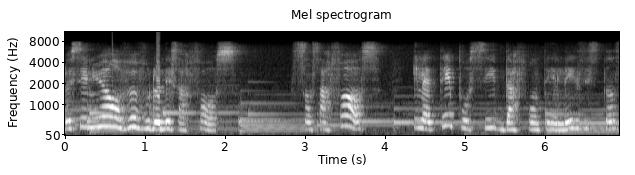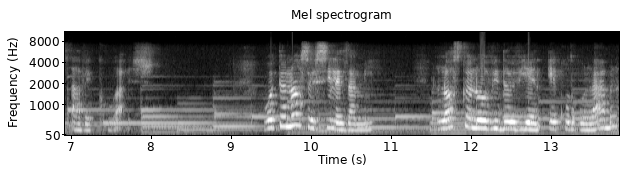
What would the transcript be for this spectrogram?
Le Seigneur veut vous donner sa force. Sans sa force, il est impossible d'affronter l'existence avec courage. Retenons ceci les amis. Lorsque nos vies deviennent incontrôlables,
